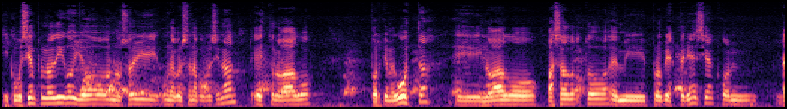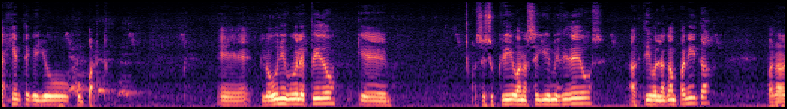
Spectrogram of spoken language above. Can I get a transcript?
Y como siempre lo digo, yo no soy una persona profesional, esto lo hago porque me gusta, y lo hago pasado todo en mi propia experiencia con la gente que yo comparto. Eh, lo único que les pido que se suscriban a seguir mis videos, activen la campanita para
